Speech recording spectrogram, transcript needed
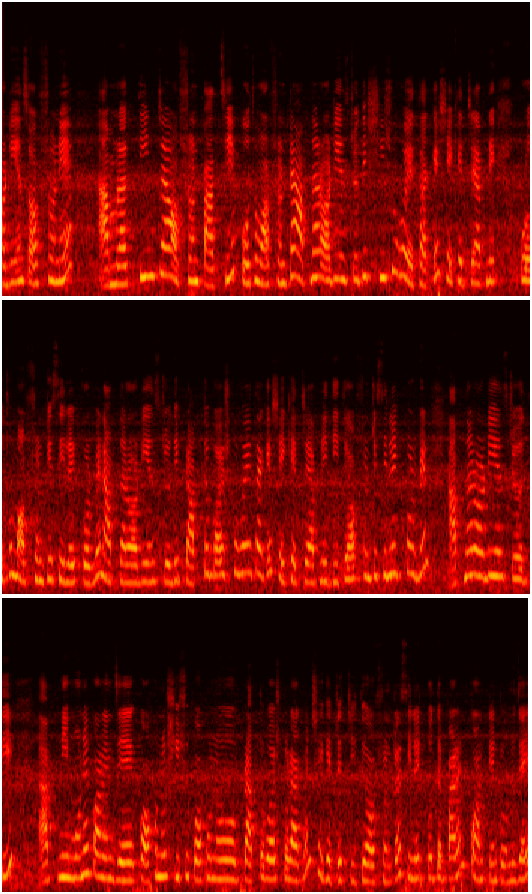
অডিয়েন্স অপশনে আমরা তিনটা অপশন পাচ্ছি। প্রথম অপশনটা আপনার অডিয়েন্স যদি শিশু হয়ে থাকে, সেক্ষেত্রে আপনি প্রথম অপশনটি সিলেক্ট করবেন। আপনার অডিয়েন্স যদি প্রাপ্তবয়স্ক হয়ে থাকে, সেক্ষেত্রে আপনি দ্বিতীয় অপশনটি সিলেক্ট করবেন। আপনার অডিয়েন্স যদি আপনি মনে করেন যে কখনো শিশু কখনো প্রাপ্তবয়স্ক রাখবেন, সেক্ষেত্রে তৃতীয় অপশনটা সিলেক্ট করতে পারেন। কন্টেন্ট অনুযায়ী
